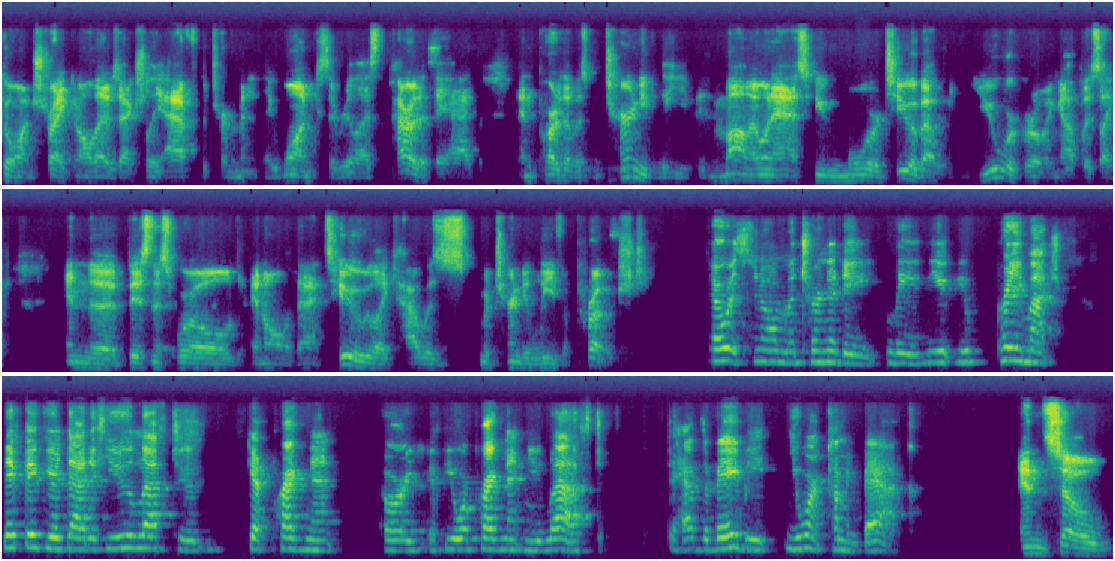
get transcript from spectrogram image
go on strike and all that is actually after the tournament and they won because they realized the power that they had. And part of that was maternity leave. And mom, I want to ask you more too about when you were growing up was like in the business world and all of that too. Like how was maternity leave approached? There was no maternity leave. You you pretty much they figured that if you left to get pregnant or if you were pregnant and you left to have the baby, you weren't coming back. And so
